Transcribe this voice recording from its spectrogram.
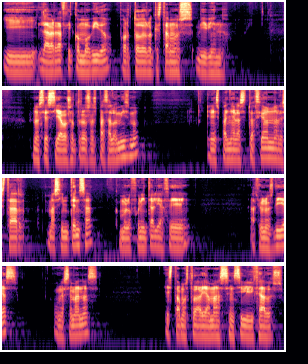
y la verdad que conmovido por todo lo que estamos viviendo. No sé si a vosotros os pasa lo mismo. En España la situación, al estar más intensa, como lo fue en Italia hace, unos días, unas semanas, estamos todavía más sensibilizados.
